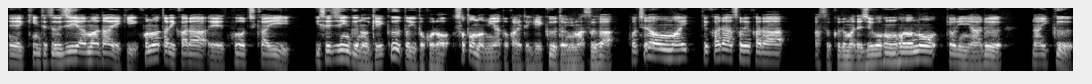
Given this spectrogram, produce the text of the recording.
え近鉄宇治山田駅、この辺りから、えーほど近い伊勢神宮の下空というところ、外の宮と書いて下空と読みますが、こちらを参ってから、それからバス車で15分ほどの距離にある内空、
